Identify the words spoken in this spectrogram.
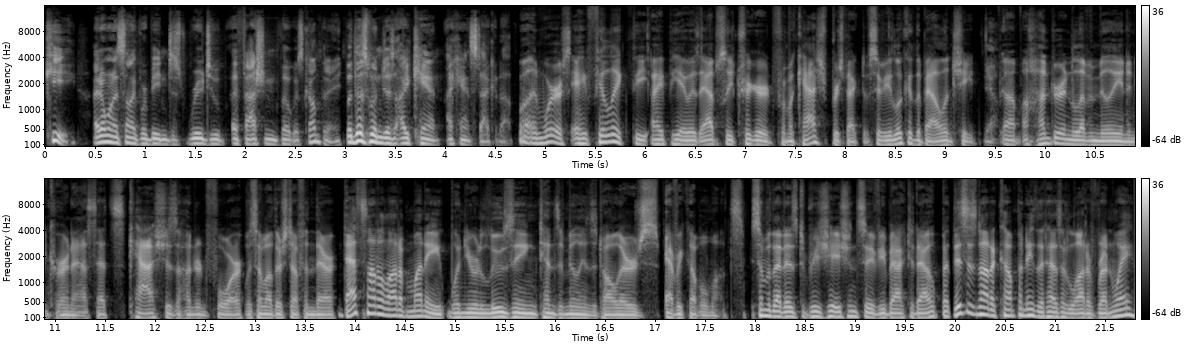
key. I don't want to sound like we're being just rude to a fashion focused company, but this one just I can't I can't stack it up. Well, and worse, I feel like the IPO is absolutely triggered from a cash perspective. So if you look at the balance sheet, Yeah. um, 111 million in current assets, cash is 104 with some other stuff in there. That's not a lot of money when you're losing tens of millions of dollars every couple months. Some of that is depreciation, so if you backed it out, but this is not a company that has a lot of runway,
